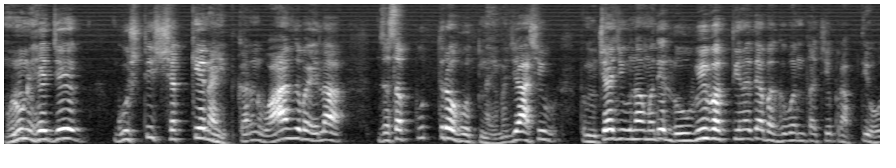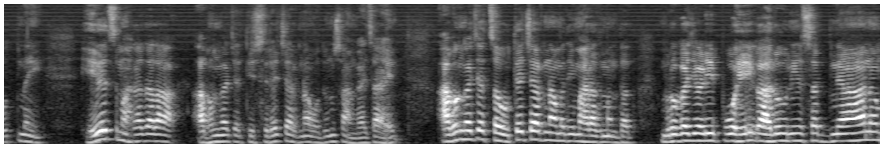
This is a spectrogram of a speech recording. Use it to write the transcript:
म्हणून हे जे गोष्टी शक्य नाहीत. कारण वांजबाईला जसा पुत्र होत नाही. म्हणजे अशी तुमच्या जीवनामध्ये लोभी भक्तीनं त्या भगवंताची प्राप्ती होत नाही. हेच महाराजाला अभंगाच्या तिसऱ्या चरणामधून सांगायचं आहे. अभंगाच्या चौथ्या चरणामध्ये महाराज म्हणतात मृगजळी पोहे घालून सज्ञान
